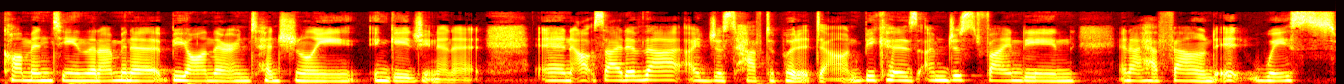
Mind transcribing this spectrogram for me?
commenting, then I'm going to be on there intentionally engaging in it. And outside of that, I just have to put it down because I'm just finding, and I have found it wastes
